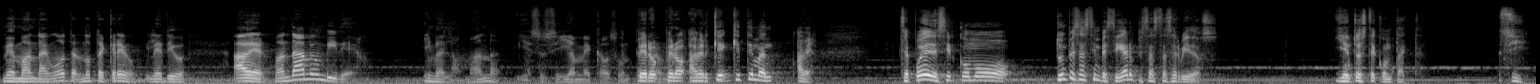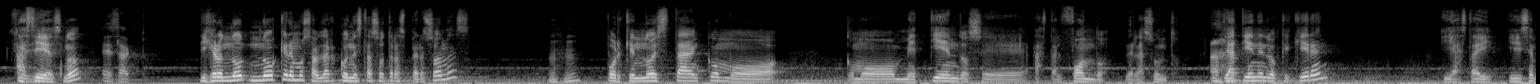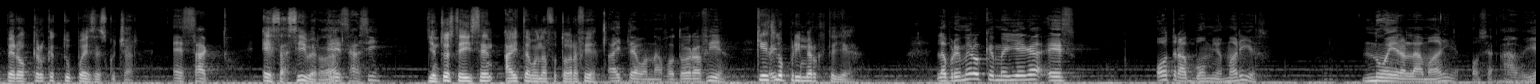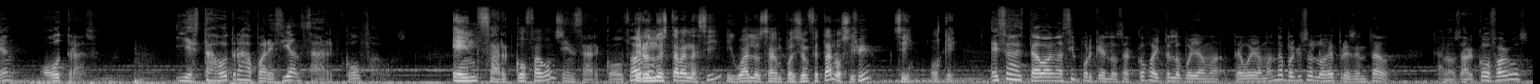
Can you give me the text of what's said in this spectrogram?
me mandan otra, no te creo. Y les digo, a ver, mándame un video. Y me lo mandan. Y eso sí ya me causa un Pero, pero, a ver, ¿qué, qué te man... A ver, se puede decir cómo... Tú empezaste a investigar, empezaste a hacer videos. Y entonces te contactan. Sí, sí, Así sí. es, ¿no? Exacto. Dijeron, no, no queremos hablar con estas otras personas porque no están como, como metiéndose hasta el fondo del asunto. Ajá. Ya tienen lo que quieren y hasta ahí. Y dicen, pero creo que tú puedes escuchar. Exacto. Es así, ¿verdad? Es así. Y entonces te dicen, ahí te va una fotografía. Ahí te va una fotografía. ¿Qué es lo primero que te llega? Lo primero que me llega es otras momias marías. No era la María, o sea, habían otras. Y estas otras aparecían sarcófagos. ¿En sarcófagos? En sarcófagos. Pero no estaban así, igual, o sea, en posición fetal o sí. Sí. Sí, ok. Esas estaban así porque los sarcófagos te los voy a, te voy a mandar porque esos los he presentado. Están los sarcófagos.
